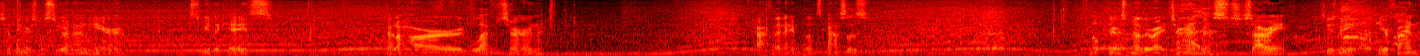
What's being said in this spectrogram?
So I think we're supposed to go down here. Looks to be the case. Got a hard left turn after that ambulance passes. Oh, there's another right turn I missed. Sorry. Excuse me. You're fine.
